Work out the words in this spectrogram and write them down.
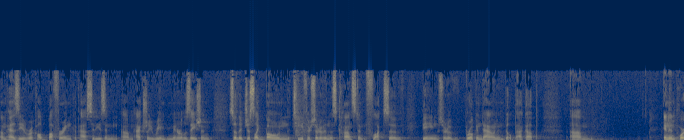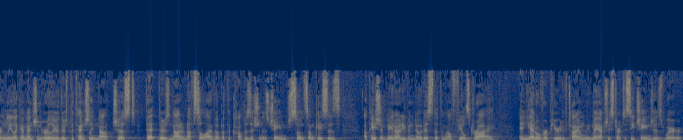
Um, has these what are called buffering capacities and um, actually remineralization, so that just like bone, the teeth are sort of in this constant flux of being sort of broken down and built back up. Um, and importantly, like I mentioned earlier, there's potentially not just that there's not enough saliva, but the composition has changed. So in some cases, a patient may not even notice that the mouth feels dry, and yet over a period of time, we may actually start to see changes where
